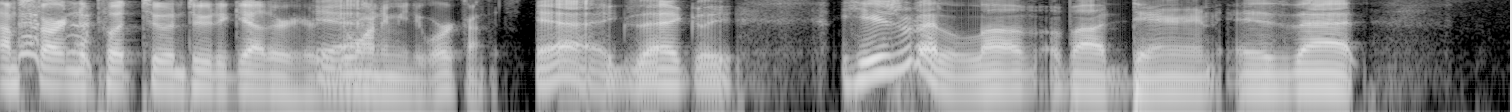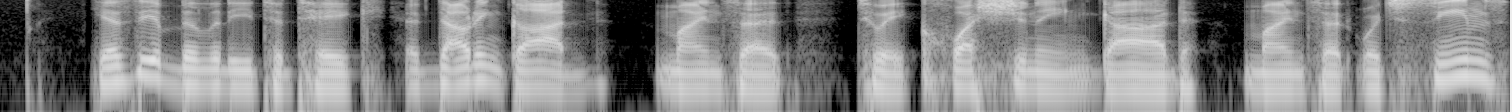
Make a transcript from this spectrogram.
i'm starting to put two and two together here Yeah. you're wanting me to work on this Yeah, exactly. Here's what I love about Darren is that he has the ability to take a doubting God mindset to a questioning God mindset, which seems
